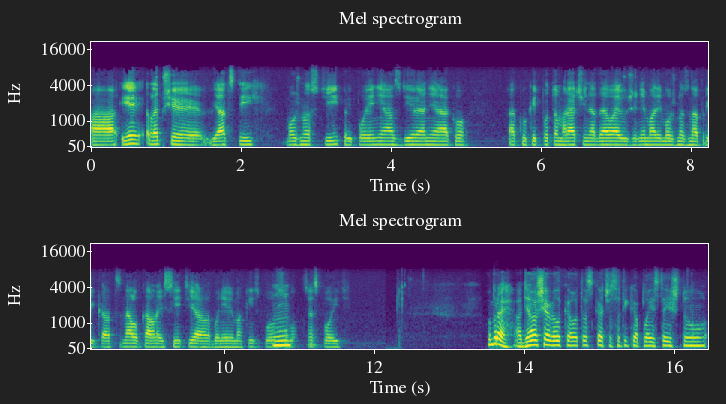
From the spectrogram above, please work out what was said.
A je lepšie viac tých možností pripojenia a zdieľania ako ako keď potom hráči nadávajú, že nemali možnosť napríklad na lokálnej sieti alebo neviem akým spôsobom mm. sa spojiť. Dobre, a ďalšia veľká otázka, čo sa týka PlayStationu.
